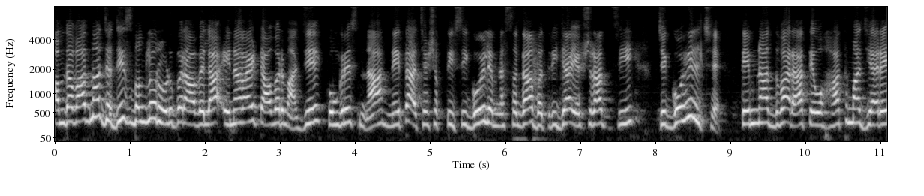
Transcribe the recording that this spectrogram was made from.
અમદાવાદના જજીસ બંગલો રોડ પર આવેલા એનઆરઆઈ ટાવરમાં જે કોંગ્રેસના નેતા છે, શક્તિસિંહ ગોહિલ, એમના સગા ભત્રીજા યશરાજસિંહ જે ગોહિલ છે, તેમના દ્વારા તેઓ હાથમાં જ્યારે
